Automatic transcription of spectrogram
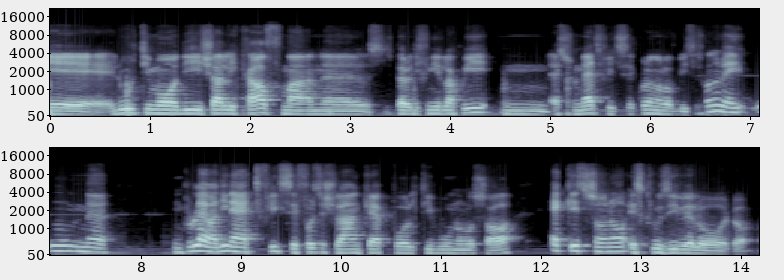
E l'ultimo di Charlie Kaufman, eh, spero di finirla qui, mm, è su Netflix e quello non l'ho visto. Secondo me un, un, problema di Netflix, e forse ce l'ha anche Apple TV, non lo so, è che sono esclusive loro.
